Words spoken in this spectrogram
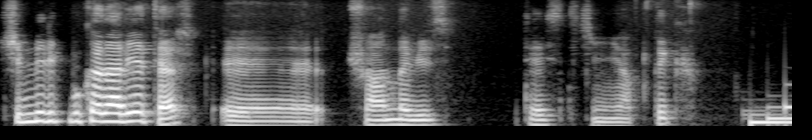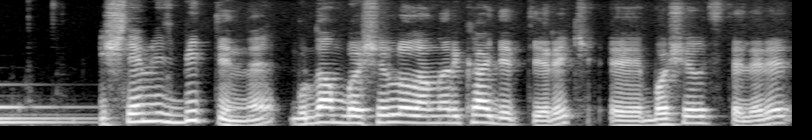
Şimdilik bu kadar yeter. Ee, şu anda biz test için yaptık. İşleminiz bittiğinde buradan başarılı olanları kaydet diyerek e, başarılı siteleri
